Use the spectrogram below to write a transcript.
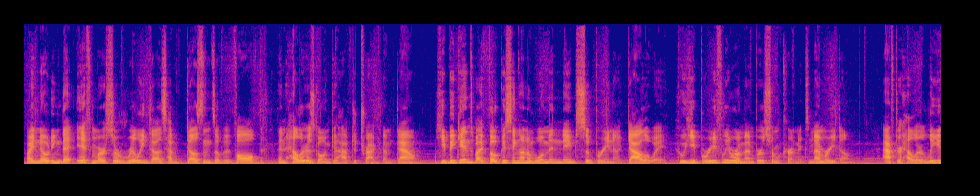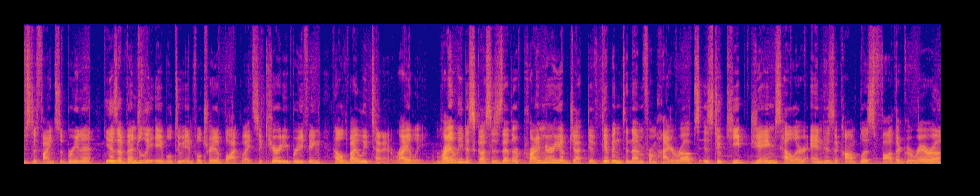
by noting that if Mercer really does have dozens of evolved, then Heller is going to have to track them down. He begins by focusing on a woman named Sabrina Galloway, who he briefly remembers from Koenig's memory dump. After Heller leaves to find Sabrina, he is eventually able to infiltrate a Blacklight security briefing held by Lieutenant Riley. Riley discusses that their primary objective given to them from higher ups is to keep James Heller and his accomplice Father Guerrera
